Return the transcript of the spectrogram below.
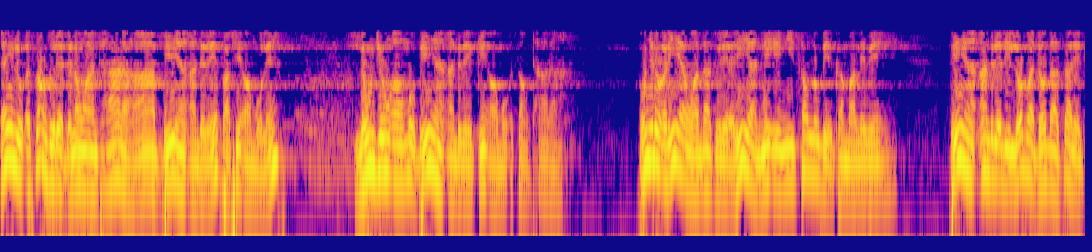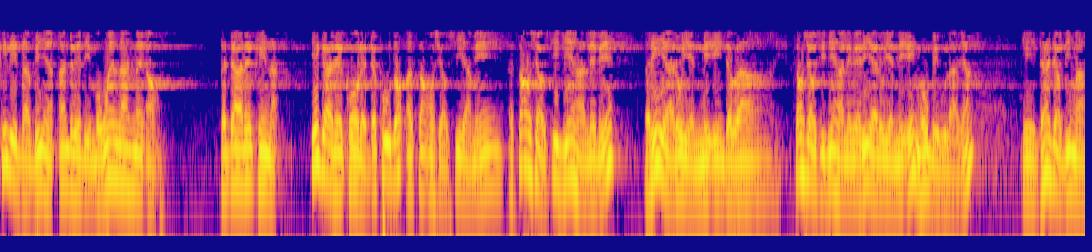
အဲဒီလိုအဆောင်ဆိုတဲ့ဒလဝံထားတာဟာဘေးရန်အန္တရာယ်ဘာဖြစ်အောင်မို့လဲလုံခြုံအောင်မို့ဘေးရန်အန္တရာယ်ကင်းအောင်မို့အဆောင်ထားတာဘုန်းကြီးတို့အရိယဝါဒဆိုတဲ့အရိယနေအင်းကြီးဆောက်လုပ်တဲ့အခါမှာလည်းပဲဘေးရန်အန္တရာယ်ဒီလောဘဒေါသစတဲ့ကိလေသာဘေးရန်အန္တရာယ်ဒီမဝင်လာနိုင်အောင်တတရခိဏ ဣကရဲခေါ်တဲ့တခုသောအဆောင်အရှောက်ရှိရမယ်အဆောင်အရှောက်ရှိခြင်းဟာလည်းပဲအရိယာတို့ရဲ့နေအိမ်တစ်ပါးစောင့်ရှောက်ရှိခြင်းဟာလည်းပဲအရိယာတို့ရဲ့နေအိမ်မဟုတ်ပေဘူးလားဗျာအေးဒါကြောင့်ဒီမှာ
